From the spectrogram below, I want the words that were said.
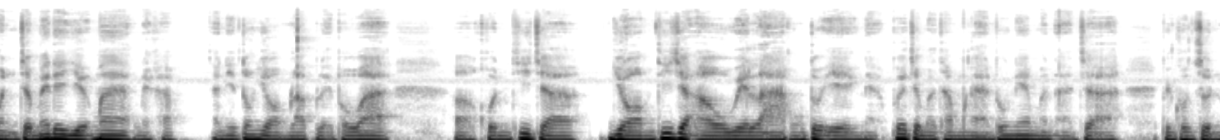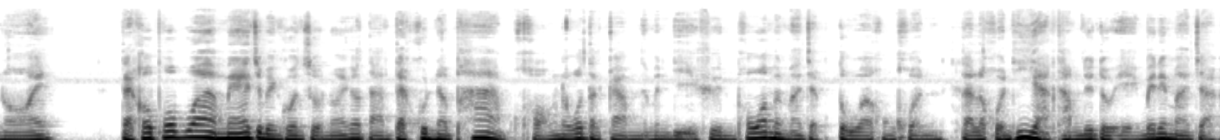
มันจะไม่ได้เยอะมากนะครับ อันนี้ต้องยอมรับเลย เพราะว่าคนที่จะยอมที่จะเอาเวลาของตัวเองเนี่ยเพื่อจะมาทำงานพวกนี้มันอาจจะเป็นคนส่วนน้อย แต่เขาพบว่าแม้จะเป็นคนส่วนน้อยก็ตาม แต่คุณภาพของนวัตกรรมเนี่ยมันดีขึ้น เพราะว่ามันมาจากตัวของคน แต่ละคนที่อยากทำด้วยตัวเองไม่ได้มาจาก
